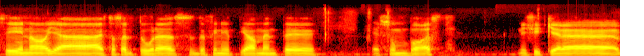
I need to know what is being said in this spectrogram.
sí, no, ya a estas alturas definitivamente es un bust. Ni siquiera,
